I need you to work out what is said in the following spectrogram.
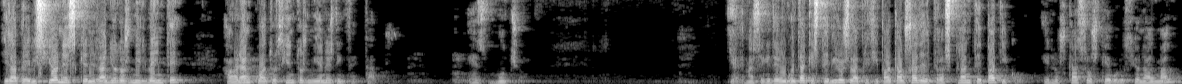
Y la previsión es que en el año 2020 habrán 400 millones de infectados. Es mucho. Y además hay que tener en cuenta que este virus es la principal causa del trasplante hepático. En los casos que evoluciona al mal,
